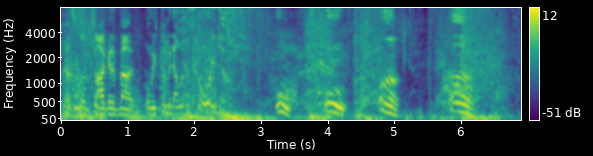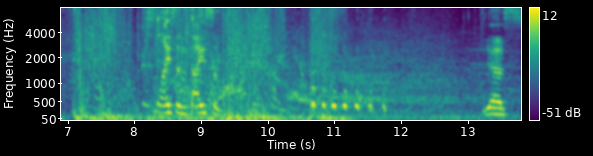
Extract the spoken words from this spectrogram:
That's what I'm talking about. Always coming down with the sword. Ooh. Ooh. Uh. Uh. Slice and dice him. yes.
